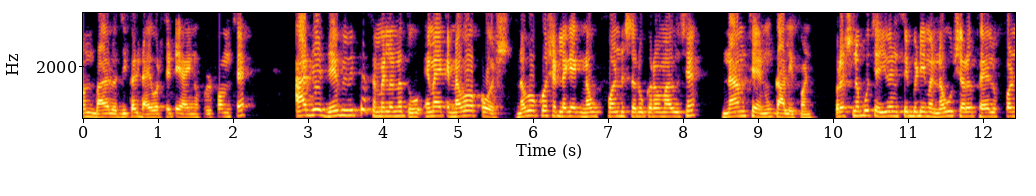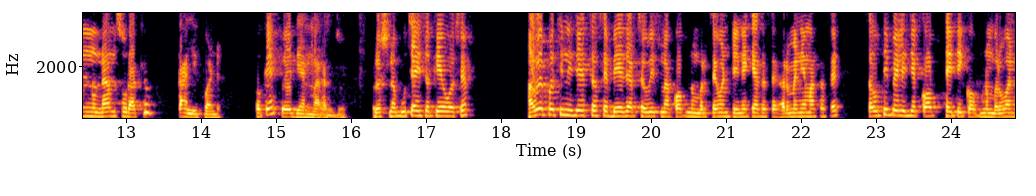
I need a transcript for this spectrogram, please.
ઓન બાયોલોજીકલ ડાયવર્સિટી આ એનું ફૂલ ફોર્મ છે. આ જે જૈવ વિવિધતા સંમેલન હતું, એમાં એક નવો કોષ નવો કોષ એટલે કે એક નવું ફંડ શરૂ કરવામાં આવ્યું છે. નામ છે એનું કાલી ફંડ પ્રશ્ન પૂછે યુએનસીબીડી માં નવું શરૂ થયેલું ફંડનું નામ શું રાખ્યું? કાલી ફંડ ઓકે તો એ ધ્યાનમાં રાખજો. પ્રશ્ન પૂછાઈ શકે એવો છે. હવે પછીની જે થશે, બે હજાર છવ્વીસમાં કોપ નંબર સેવન્ટીન એ ક્યાં થશે? અર્મેનિયામાં થશે. સૌથી પહેલી જે કોપ થઈ હતી, કોપ નંબર વન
